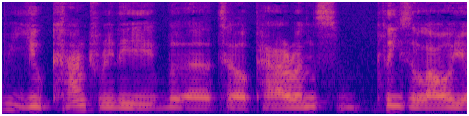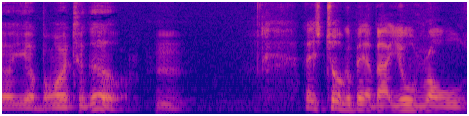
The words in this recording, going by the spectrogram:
you can't really uh, tell parents, please allow your, your boy to go. Hmm. Let's talk a bit about your role,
